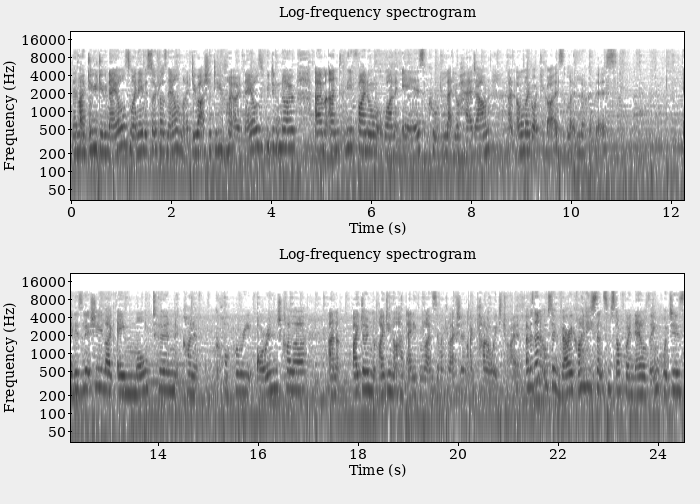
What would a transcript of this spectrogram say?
then I do do nails. My name is Sophie's Nail, and I do actually do my own nails, if you didn't know. Um, and the final one is called Let Your Hair Down, and oh my god, you guys, like, look at this. It is literally like a molten kind of coppery orange colour and I don't I do not have anything like this in my collection. I cannot wait to try it. I was then also very kindly sent some stuff by Nails Inc, which is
